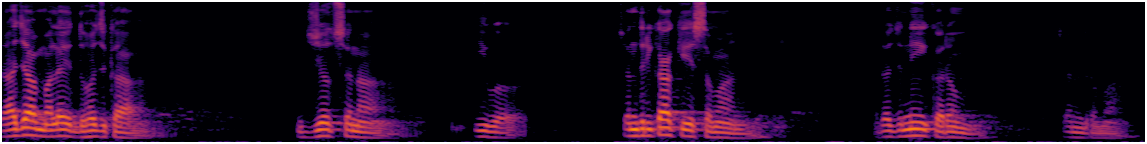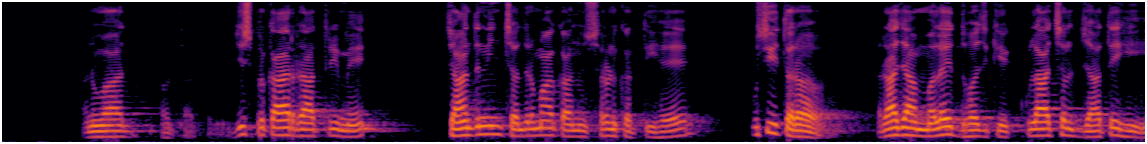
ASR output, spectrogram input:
राजा मलय ध्वज का ज्योत्सना इव चंद्रिका के समान, रजनीकरम चंद्रमा, अनुवाद और तात्पर्य। जिस प्रकार रात्रि में चांदनी चंद्रमा का अनुसरण करती है, उसी तरह राजा मलय ध्वज के कुलाचल जाते ही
